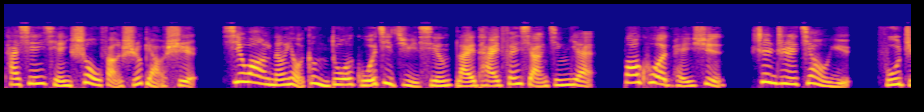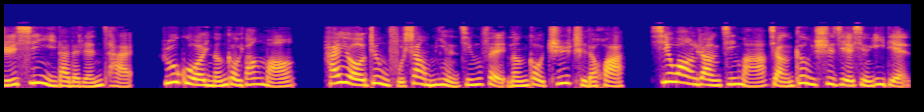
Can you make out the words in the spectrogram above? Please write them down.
他先前受访时表示，希望能有更多国际巨星来台分享经验，包括培训，甚至教育，扶植新一代的人才。如果能够帮忙，还有政府上面经费能够支持的话，希望让金马奖更世界性一点。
